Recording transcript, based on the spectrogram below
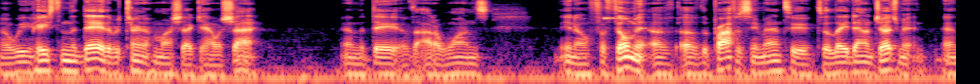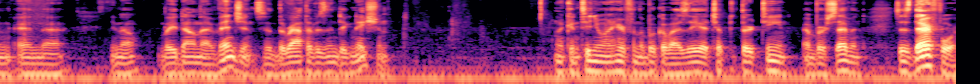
So we hasten the day, the return of Hamashiach Yahushai, and the day of the Adawan's, you know, fulfillment of, of the prophecy, man, to to lay down judgment and and uh, you know lay down that vengeance and the wrath of his indignation. Continue on here from the book of Isaiah, chapter 13 and verse 7. It says, Therefore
